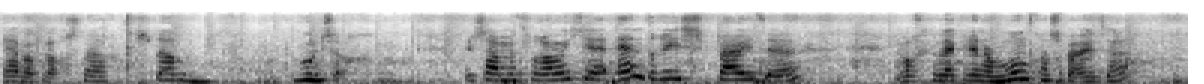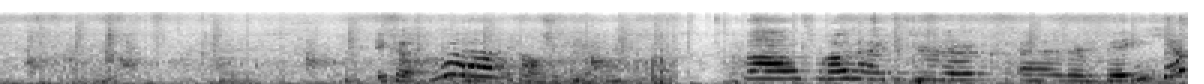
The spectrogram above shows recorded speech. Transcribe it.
Ja, welke dag is vandaag? Het is vandaag woensdag. We zijn samen met vrouwtje en drie spuiten. Dan mag ik lekker in haar mond gaan spuiten. Ik wil... Ik haal ze Want Verona heeft natuurlijk uh, haar beentje.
